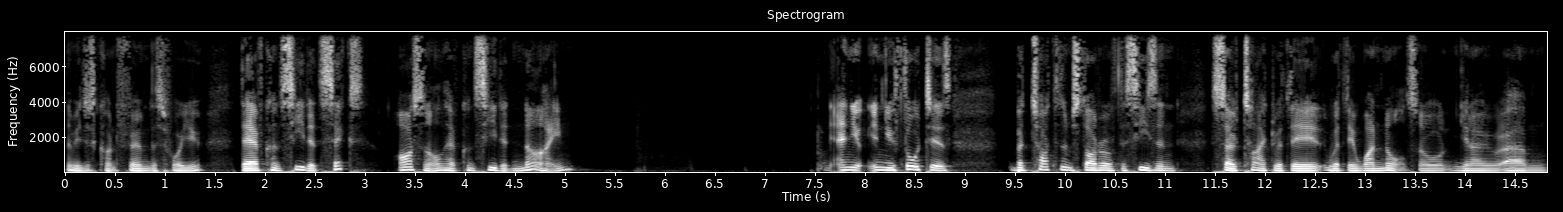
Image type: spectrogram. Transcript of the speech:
Let me just confirm this for you. They have conceded six. Arsenal have conceded nine and you and your thought is, but Tottenham started off the season so tight with their with their one 0 So you know, um,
